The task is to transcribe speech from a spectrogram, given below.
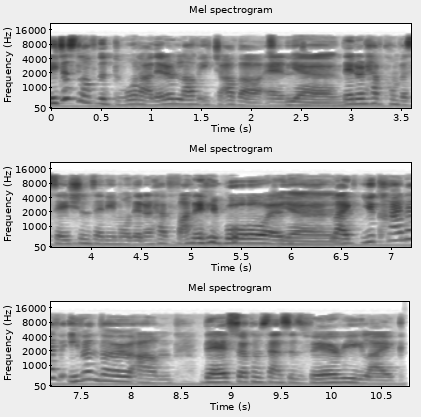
they just love the daughter. They don't love each other, and Yeah. they don't have conversations anymore. They don't have fun anymore, and Yeah. like you kind of even though um, their circumstances very like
